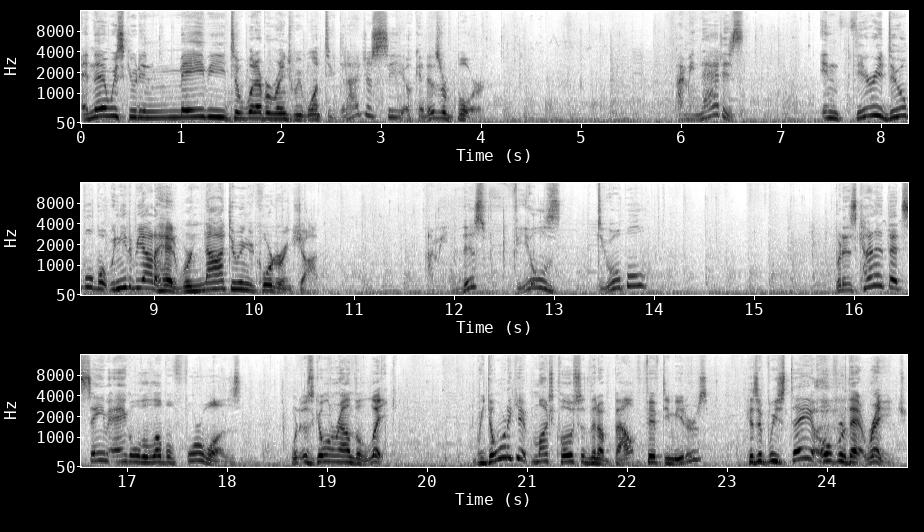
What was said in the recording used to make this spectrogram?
And then we scoot in maybe to whatever range we want to. Did I just see? Okay, those are boar. I mean, that is in theory doable, but we need to be out ahead. We're not doing a quartering shot. I mean, this feels doable, but it's kind of at that same angle the level 4 was when it was going around the lake. We don't want to get much closer than about 50 meters, because if we stay over that range,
